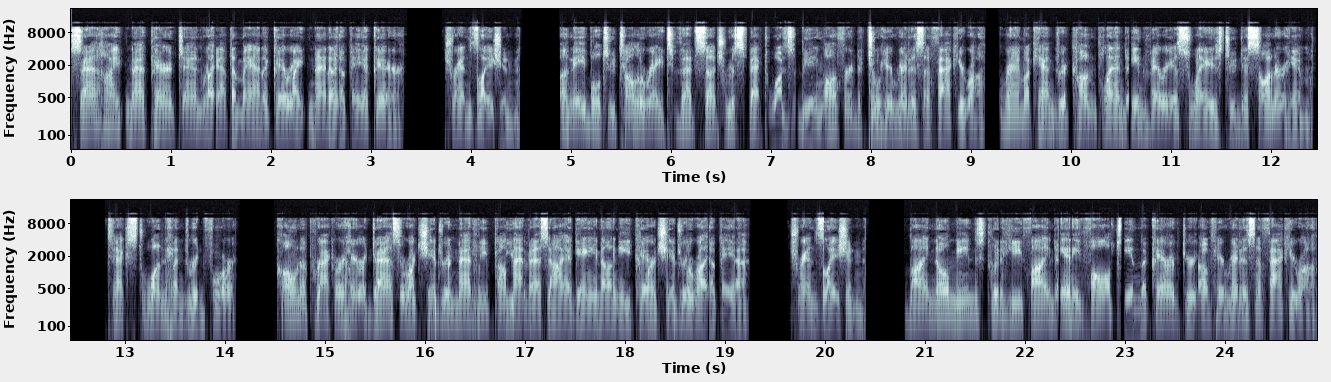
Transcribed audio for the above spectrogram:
Sahit Natparatanra Apamanakarit Nana Apayakar. Translation. Unable to tolerate that such respect was being offered to Hiridasafakura, Ramacandra Khan planned in various ways to dishonor him. Text 104. Kona Prakar Haridasara Chidra Nadhi Payavasayagainani Kar Chidra. Translation. By no means could he find any fault in the character of Haridasa Thakura.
